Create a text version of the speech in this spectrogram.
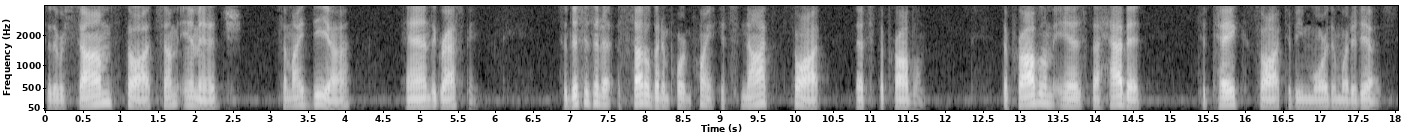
So there was some thought, some image, some idea, and the grasping. So this is a, a subtle but important point. It's not thought that's the problem. The problem is the habit to take thought to be more than what it is.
